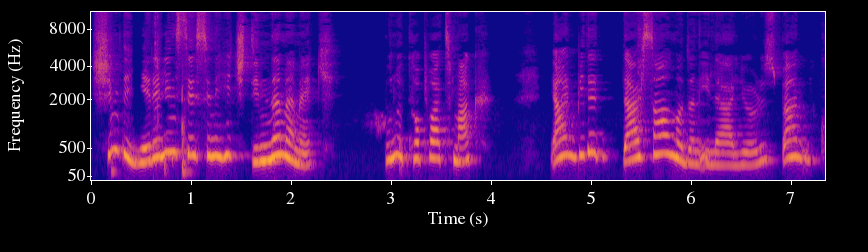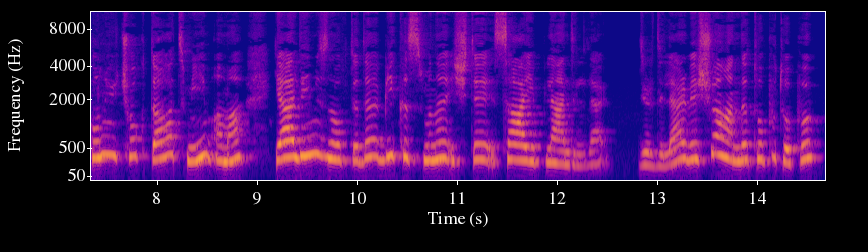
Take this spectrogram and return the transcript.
Şimdi yerelin sesini hiç dinlememek, bunu kapatmak, yani bir de ders almadan ilerliyoruz. Ben konuyu çok dağıtmayayım ama geldiğimiz noktada bir kısmını işte sahiplendiler. Dirdiler ve şu anda topu topu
